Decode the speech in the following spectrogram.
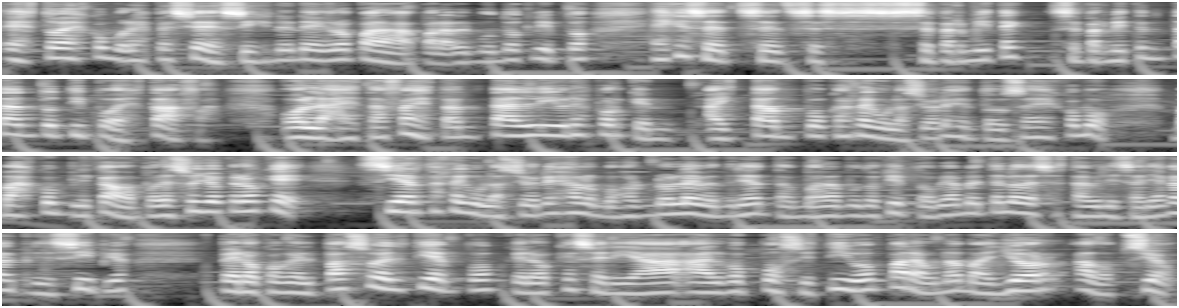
esto es como una especie de cisne negro para, el mundo cripto, es que se, se, permite, se permiten tanto tipo de estafas. O las estafas están tan libres porque hay tan pocas regulaciones, entonces es como más complicado. Por eso yo creo que ciertas regulaciones a lo mejor no le vendrían tan mal al mundo cripto. Obviamente lo desestabilizarían al principio, pero con el paso del tiempo creo que sería algo positivo para una mayor adopción.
